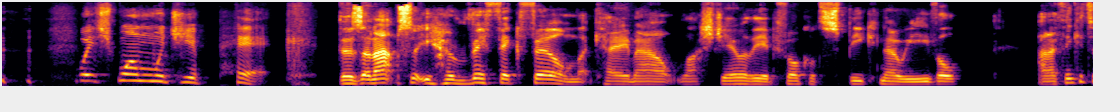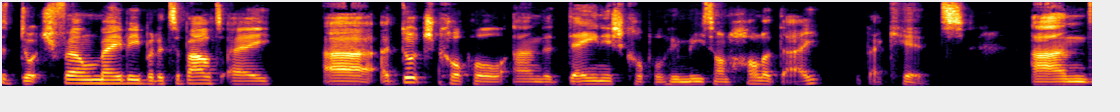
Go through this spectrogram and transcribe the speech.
which one would you pick? There's an absolutely horrific film that came out last year or the year before called Speak No Evil, and I think it's a Dutch film maybe, but it's about a uh, a Dutch couple and a Danish couple who meet on holiday with their kids, and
